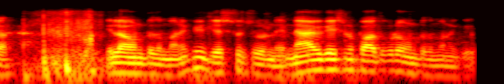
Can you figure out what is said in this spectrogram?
yeah ఇలా ఉంటుంది మనకి. జస్ట్ చూడండి. నావిగేషన్ పాత్ కూడా ఉంటుంది మనకి.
